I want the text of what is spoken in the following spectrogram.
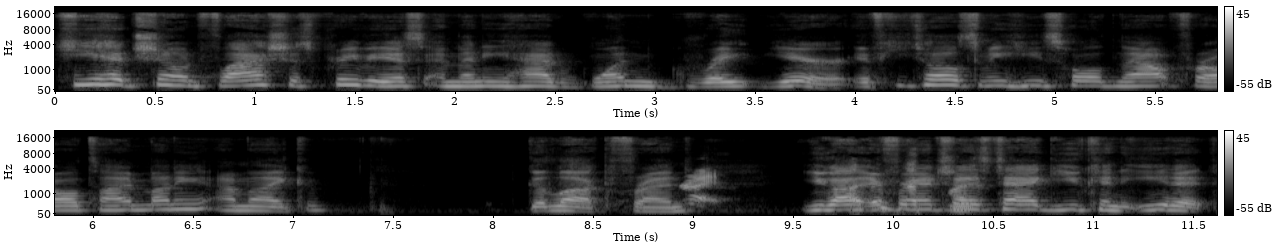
he had shown flashes previous and then he had one great year. If he tells me he's holding out for all time money, I'm like, good luck, friend. Right. You got your think that's franchise tag, you can eat it.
